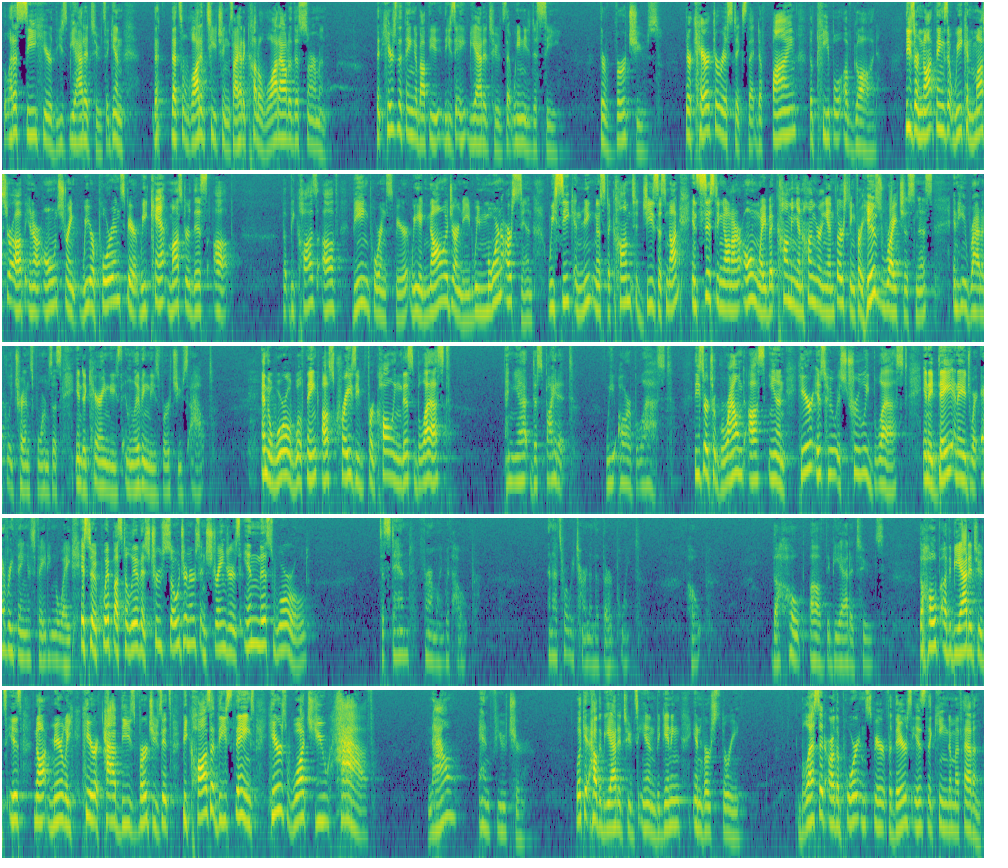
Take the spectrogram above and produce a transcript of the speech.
But let us see here these Beatitudes. Again, that, that's a lot of teachings. I had to cut a lot out of this sermon. But here's the thing about the, these eight Beatitudes that we need to see they're virtues, they're characteristics that define the people of God. These are not things that we can muster up in our own strength. We are poor in spirit. We can't muster this up. But because of being poor in spirit, we acknowledge our need, we mourn our sin, we seek in meekness to come to Jesus, not insisting on our own way, but coming and hungering and thirsting for His righteousness. And He radically transforms us into carrying these and living these virtues out. And the world will think us crazy for calling this blessed. And yet, despite it, we are blessed. These are to ground us in. Here is who is truly blessed in a day and age where everything is fading away. It's to equip us to live as true sojourners and strangers in this world, to stand firmly with hope. And that's where we turn in the third point hope the hope of the Beatitudes. The hope of the Beatitudes is not merely here, have these virtues. It's because of these things, here's what you have now and future. Look at how the Beatitudes end, beginning in verse 3. Blessed are the poor in spirit, for theirs is the kingdom of heaven.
